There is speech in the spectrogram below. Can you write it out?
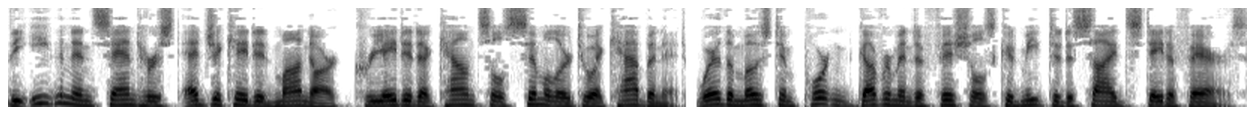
The Eton and Sandhurst educated monarch created a council similar to a cabinet, where the most important government officials could meet to decide state affairs.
